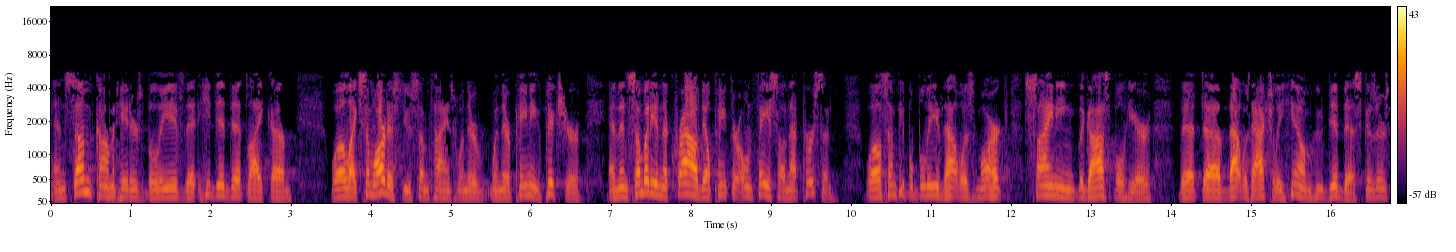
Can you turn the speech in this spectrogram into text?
And some commentators believe that he did that like, uh, well, like some artists do sometimes when they're, when they're painting a picture, and then somebody in the crowd, they'll paint their own face on that person. Well, some people believe that was Mark signing the gospel here, that uh, that was actually him who did this, because there's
